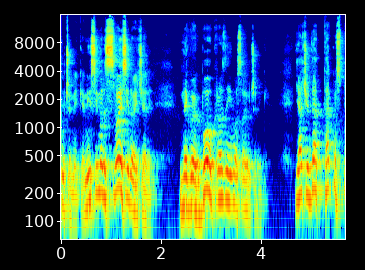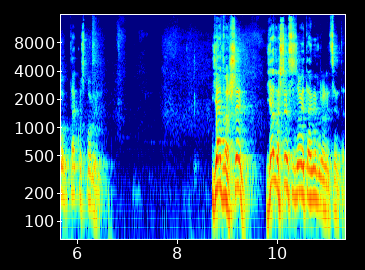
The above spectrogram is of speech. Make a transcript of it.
učenike, nisu imali svoje sinove i kćeri nego je Bog kroz njih imao svoje učenike. Ja ću dati tako, tako spomen. Jad Vašem. Jad Vašem se zove taj memorialni centar.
